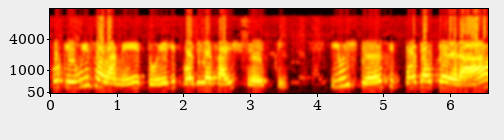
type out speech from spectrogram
Porque o isolamento, ele pode levar a estresse. E o estresse pode alterar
